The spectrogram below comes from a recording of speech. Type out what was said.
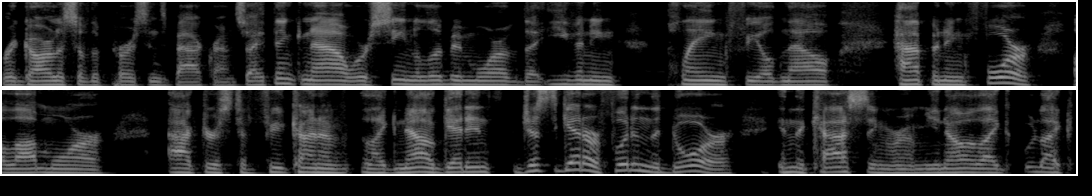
regardless of the person's background. So i think now we're seeing a little bit more of the evening playing field now happening for a lot more actors to kind of like now get in just to get our foot in the door in the casting room you know like like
